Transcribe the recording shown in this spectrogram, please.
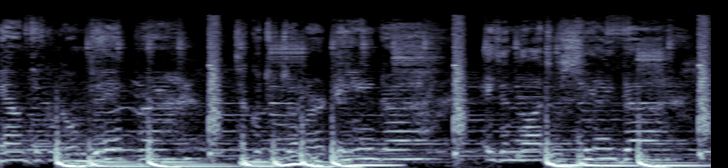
deeper 그냥 뛰고 고 deeper 자꾸 두점을 잃어. 이제 너도 싫어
